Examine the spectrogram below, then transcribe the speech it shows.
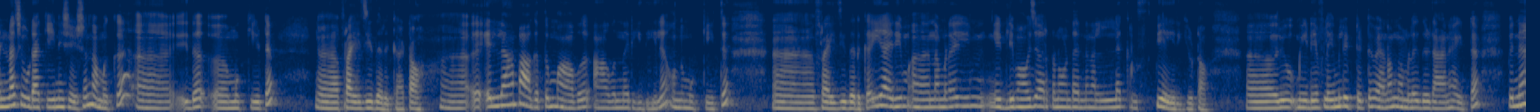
എണ്ണ ചൂടാക്കിയതിന് ശേഷം നമുക്ക് ഇത് മുക്കിയിട്ട് ഫ്രൈ ചെയ്തെടുക്കുക കേട്ടോ. എല്ലാ ഭാഗത്തും മാവ് ആവുന്ന രീതിയിൽ ഒന്ന് മുക്കിയിട്ട് ഫ്രൈ ചെയ്തെടുക്കുക. ഈ അരിയും ആ, നമ്മുടെ ഈ ഇഡ്ലി മാവ് ചേർക്കണതുകൊണ്ട് തന്നെ നല്ല ക്രിസ്പി ആയിരിക്കും കേട്ടോ ഒരു മീഡിയം ഫ്ലെയിമിൽ ഇട്ടിട്ട് വേണം നമ്മൾ ഇത് ഇടാനായിട്ട്. പിന്നെ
